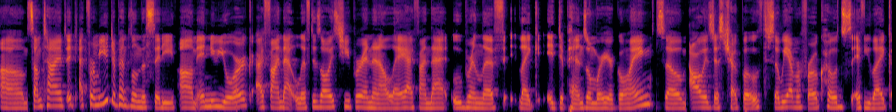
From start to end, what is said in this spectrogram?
Um, sometimes it, for me, it depends on the city. Um, in New York, I find that Lyft is always cheaper. And in LA, I find that Uber and Lyft, like it depends on where you're going. So I always just check both. So we have referral codes if you like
